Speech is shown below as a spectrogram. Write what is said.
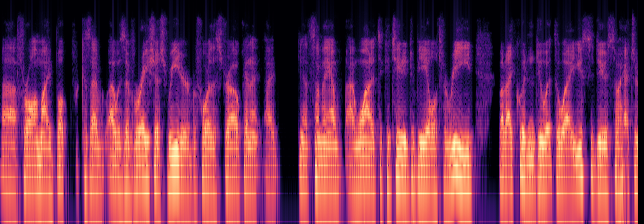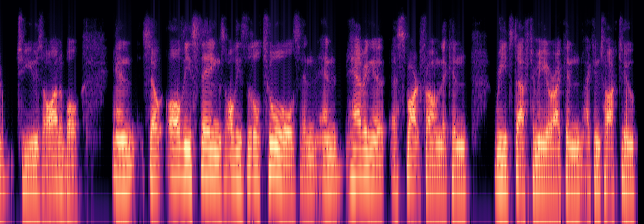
uh, for all my book because I, I, was a voracious reader before the stroke, and I, I you know, it's something I, I wanted to continue to be able to read, but I couldn't do it the way I used to do. So I had to, to use Audible. And so all these things, all these little tools and, and having a, a smartphone that can read stuff to me or I can, I can talk to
